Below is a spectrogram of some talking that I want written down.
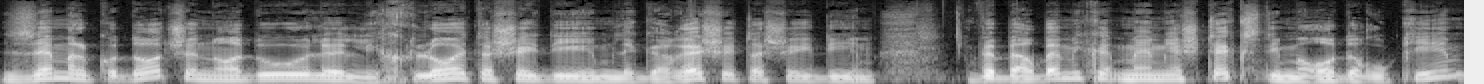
זה מלכודות שנועדו לכלוא את השדים, לגרש את השדים, ובהרבה מהם יש טקסטים מאוד ארוכים,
